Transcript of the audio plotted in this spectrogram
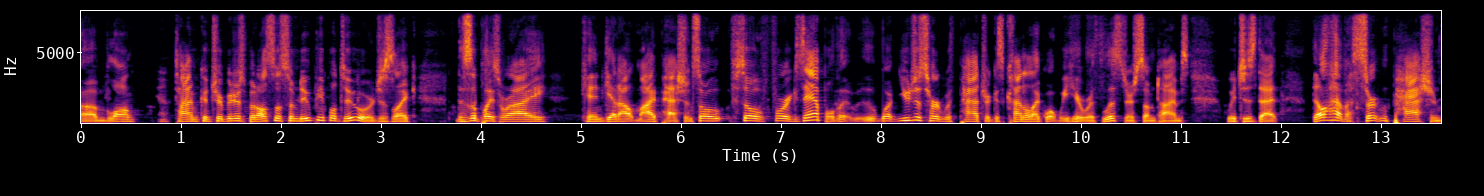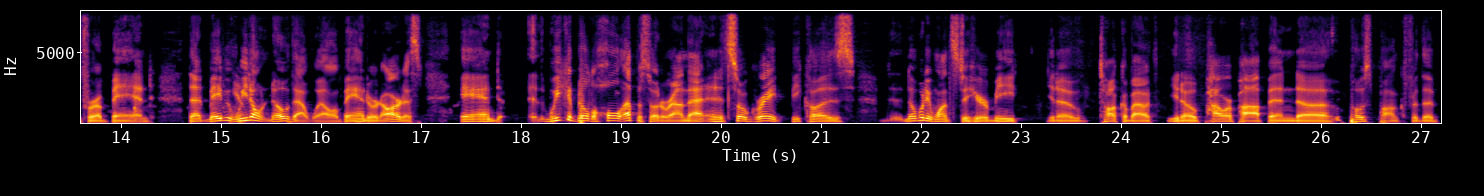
Um long time contributors, but also some new people too, who are just like this is a place where I can get out my passion. So, so for example, that what you just heard with Patrick is kind of like what we hear with listeners sometimes, which is that they'll have a certain passion for a band that maybe we don't know that well, a band or an artist, and we could build a whole episode around that. And it's so great because nobody wants to hear me, you know, talk about you know power pop and uh, post punk for the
